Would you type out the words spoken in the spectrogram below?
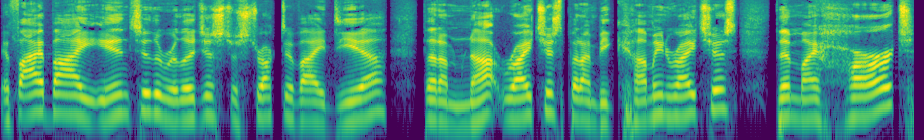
if I buy into the religious destructive idea that I'm not righteous, but I'm becoming righteous, then my heart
